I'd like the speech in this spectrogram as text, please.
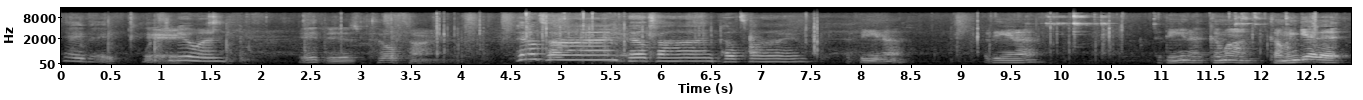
Hey, babe. What Hey. you doing? It is pill time. Pill time, pill time, pill time. Athena. Athena. Athena, come on. Come and get it.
